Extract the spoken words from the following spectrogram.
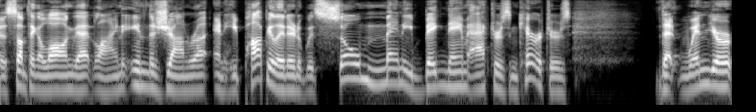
uh, something along that line in the genre and he populated it with so many big name actors and characters that when you're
